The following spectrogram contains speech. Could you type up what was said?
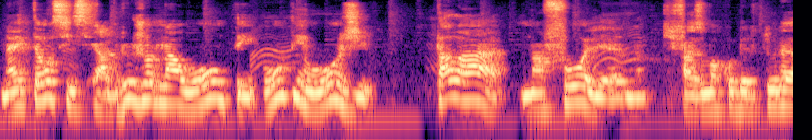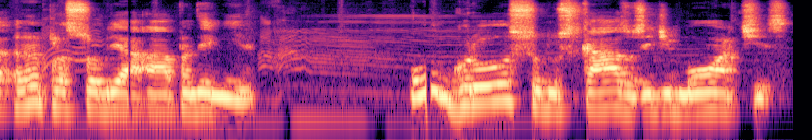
Né? Então, assim, abriu o jornal ontem, ontem hoje, tá lá na Folha, né, que faz uma cobertura ampla sobre a, a pandemia. O grosso dos casos e de mortes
